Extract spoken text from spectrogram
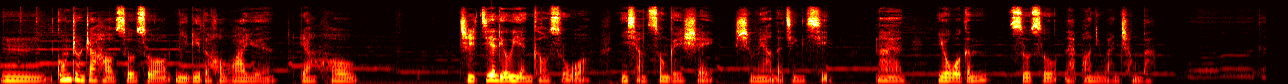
嗯，公众账号搜索“米粒的后花园”，然后直接留言告诉我你想送给谁什么样的惊喜，那由我跟苏苏来帮你完成吧。我的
